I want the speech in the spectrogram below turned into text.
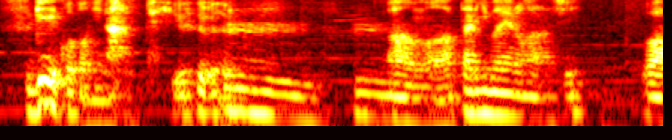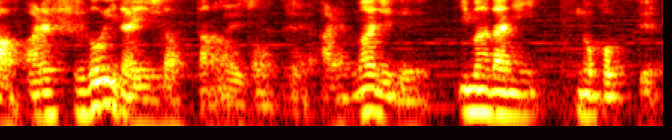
すげえことになるっていう。う、んうん。あの当たり前の話はあれすごい大事だったなと思って、ね。あれマジで未だに残ってる。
